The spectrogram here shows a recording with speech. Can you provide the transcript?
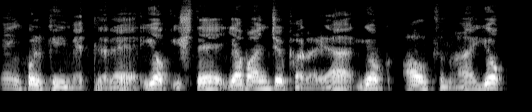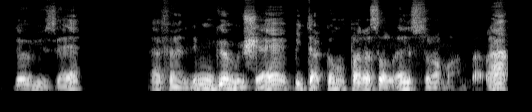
menkul kıymetlere, yok işte yabancı paraya, yok altına, yok dövize, efendim gümüşe, bir takım parasal enstrümanlara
